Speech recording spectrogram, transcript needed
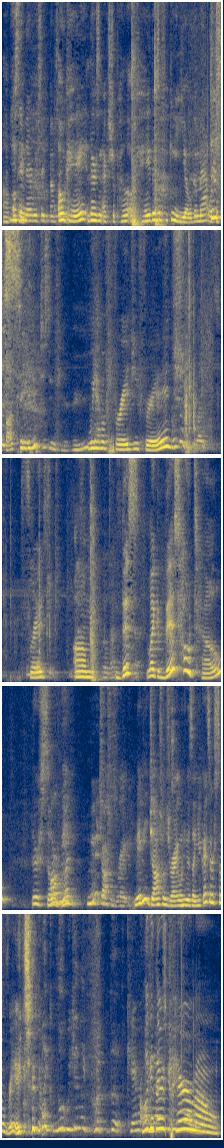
up. You sit Okay. there. We sit. I'm sitting Okay, there's an extra pillow. Okay, there's a fucking yoga mat. What There's the a fuck? safe just in case. We have a fridgey fridge. Lights. Fridge. Um, this like this hotel. They're so Are we? like Maybe Josh was right. maybe Josh was right when he was like, "You guys are so rich." Like, look, we can like put the camera. Look on at there's. Paramount.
